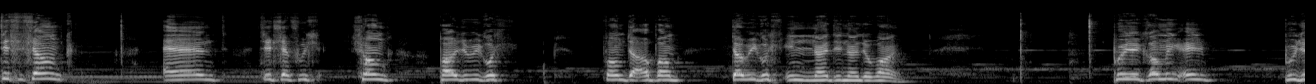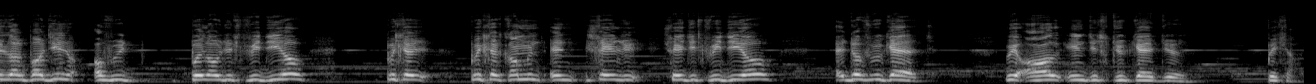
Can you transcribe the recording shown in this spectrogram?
This is song and this is first song by the Rigos from the album The Rigos in 1991. Put a comment and a like button of below this video. Put a, put a comment and say, say this video. And don't forget, we're all in this together. Peace out.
